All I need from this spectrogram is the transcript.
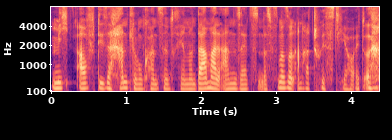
mich auf diese Handlung konzentrieren und da mal ansetzen. Das ist immer so ein anderer Twist hier heute.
